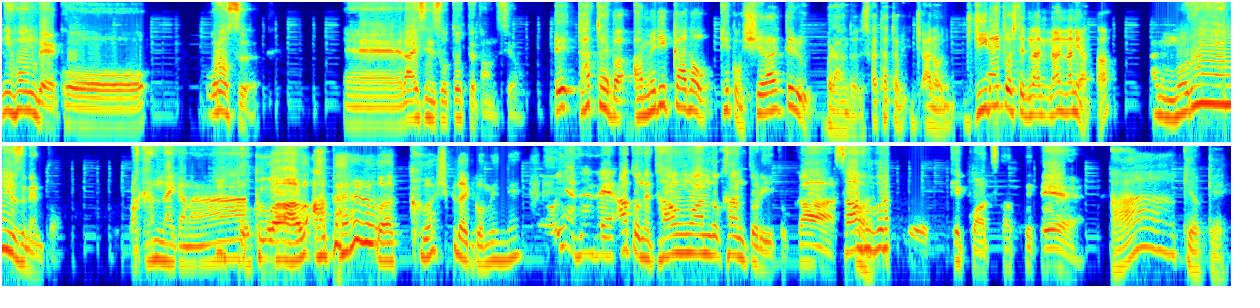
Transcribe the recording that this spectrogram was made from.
日本でこう、おろす、えーライセンスを取ってたんですよ。え例えばアメリカの結構知られてるブランドですか？例えばあの事例として何何何あった？あの、モダンアミューズメント。わかんないかな僕はアパレルは詳しくないごめんね。いや、全然。あとね、タウンカントリーとか、サーフブランドを結構扱ってて、ああ、オッケーオッケ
